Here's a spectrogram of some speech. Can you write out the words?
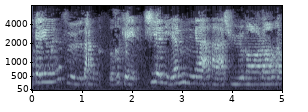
给夫人，是开些年啊，许我了。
